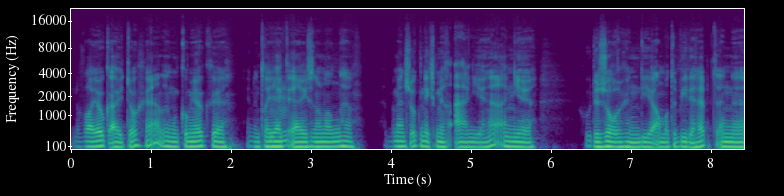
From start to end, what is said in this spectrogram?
dan val je ook uit, toch? Hè? Dan kom je ook eh, in een traject Mhm. ergens en dan eh, hebben mensen ook niks meer aan je, hè? aan je goede zorgen die je allemaal te bieden hebt. En eh,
